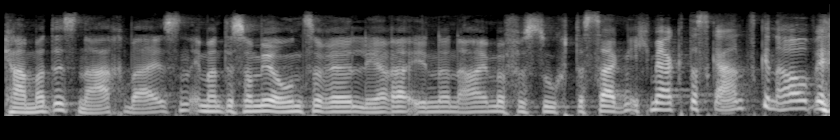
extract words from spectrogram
Kann man das nachweisen? Ich meine, das haben ja unsere LehrerInnen auch immer versucht, das sagen, ich merke das ganz genau, wenn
